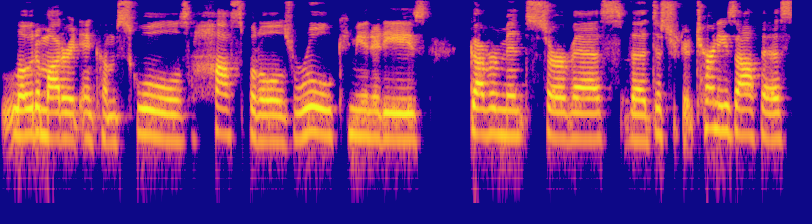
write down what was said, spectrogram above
low to moderate income schools, hospitals, rural communities, government service, the district attorney's office,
